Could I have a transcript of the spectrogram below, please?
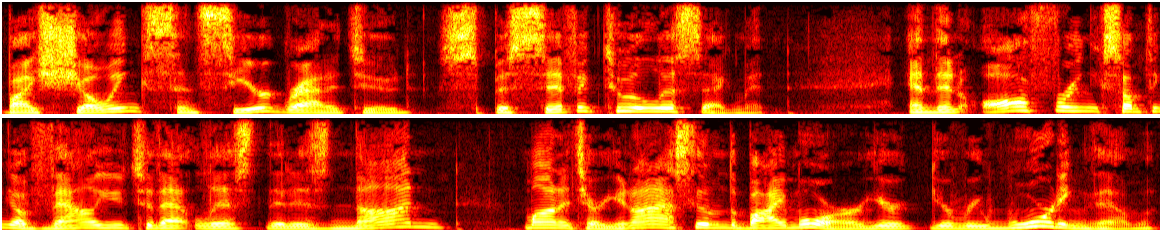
by showing sincere gratitude specific to a list segment, and then offering something of value to that list that is non monetary. You're not asking them to buy more. You're you're rewarding them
